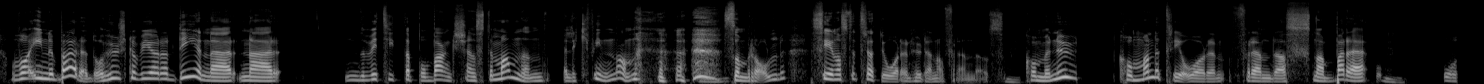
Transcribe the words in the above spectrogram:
Och vad innebär det då? Hur ska vi göra det när, när vi tittar på banktjänstemannen, eller kvinnan, som roll, senaste 30 åren, hur den har förändrats. Mm. Kommer nu kommande tre åren förändras snabbare och, Mm. och,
